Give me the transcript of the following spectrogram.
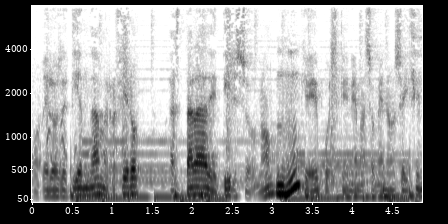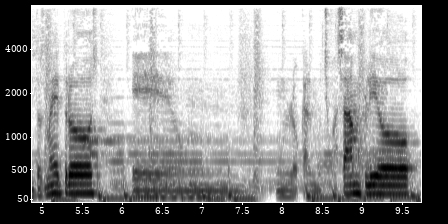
modelos de tienda, me refiero, hasta la de Tirso, ¿no? Que pues tiene más o menos 600 metros, eh, un, un local mucho más amplio,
